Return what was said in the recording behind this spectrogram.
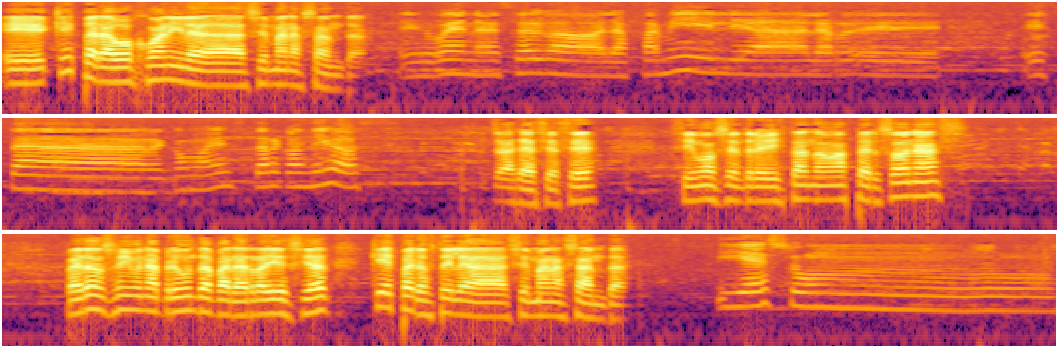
Eh, ¿Qué es para vos, Juan, y la Semana Santa? Eh, bueno, es algo, la familia, la re- estar, ¿cómo es? Estar con Dios. Muchas gracias, ¿eh? Seguimos entrevistando a más personas. Perdón, soy una pregunta para Radio Ciudad. ¿Qué es para usted la Semana Santa? Y es un,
